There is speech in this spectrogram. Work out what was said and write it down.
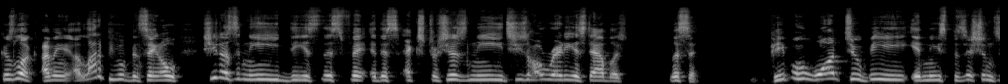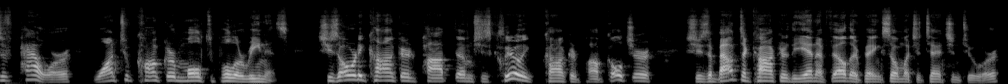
because look, I mean, a lot of people have been saying, "Oh, she doesn't need these this this extra. She doesn't need. She's already established." Listen, people who want to be in these positions of power want to conquer multiple arenas. She's already conquered pop popdom. She's clearly conquered pop culture. She's about to conquer the NFL. They're paying so much attention to her.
